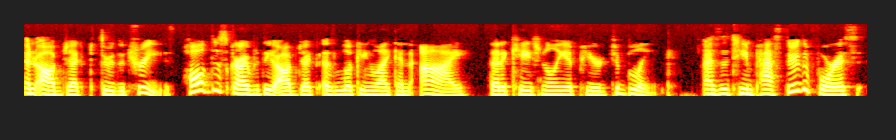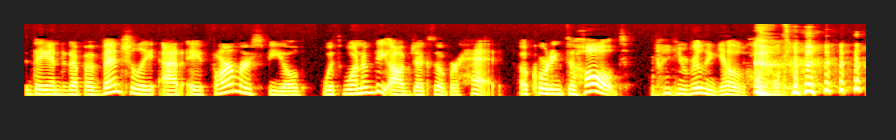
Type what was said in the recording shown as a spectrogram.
an object through the trees. Halt described the object as looking like an eye that occasionally appeared to blink. As the team passed through the forest, they ended up eventually at a farmer's field with one of the objects overhead. According to Halt, you really yelled halt.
